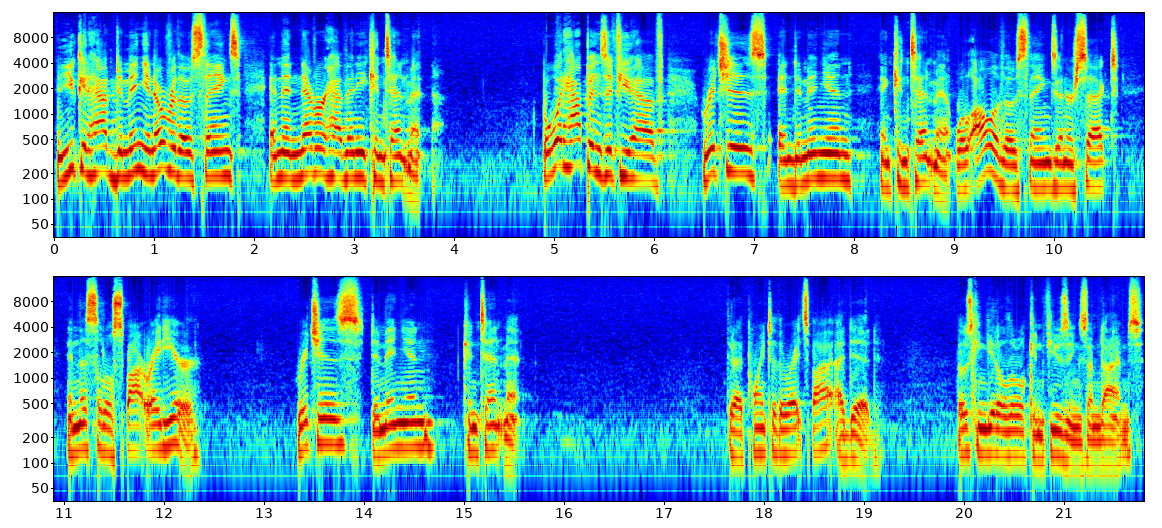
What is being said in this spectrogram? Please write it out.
and you can have dominion over those things and then never have any contentment. But what happens if you have riches and dominion and contentment? Well, all of those things intersect in this little spot right here riches, dominion, contentment. Did I point to the right spot? I did. Those can get a little confusing sometimes.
